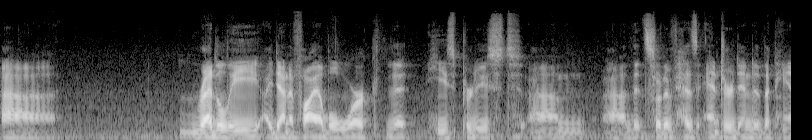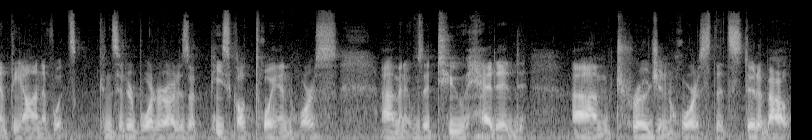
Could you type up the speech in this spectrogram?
uh, readily identifiable work that he's produced um, uh, that sort of has entered into the pantheon of what's considered border art is a piece called Toy an Horse. Um, and it was a two headed um, Trojan horse that stood about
